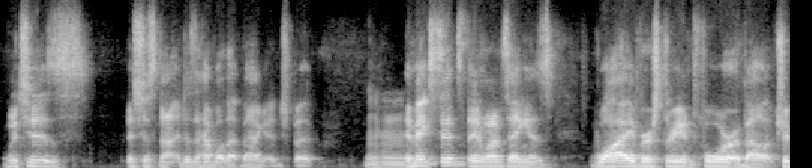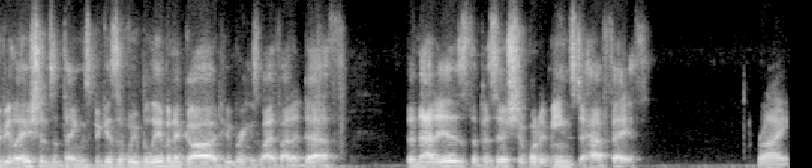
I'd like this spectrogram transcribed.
which is it's just not it doesn't have all that baggage, but Mhm. it makes sense then what I'm saying is why verse three and four about tribulations and things, because if we believe in a God who brings life out of death, then that is the position, what it means to have faith. Right.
